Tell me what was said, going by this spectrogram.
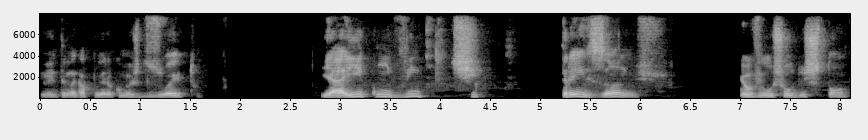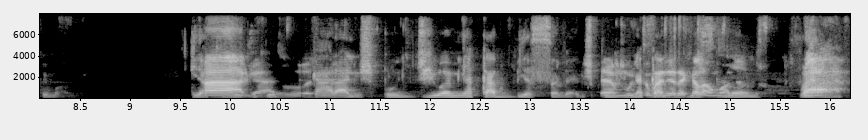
Eu entrei na capoeira com meus 18. E aí, com 23 anos, eu vi um show do Stomp, mano. Que ah, tipo, caralho, explodiu a minha cabeça, velho. É explodiu é muito maneiro aquela onda. Ah,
